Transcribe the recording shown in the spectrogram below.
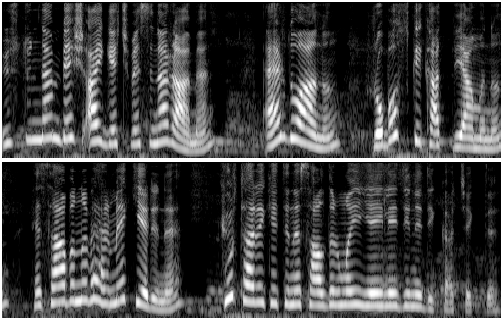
Üstünden 5 ay geçmesine rağmen Erdoğan'ın Roboski katliamının hesabını vermek yerine Kürt hareketine saldırmayı yeğlediğine dikkat çekti.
